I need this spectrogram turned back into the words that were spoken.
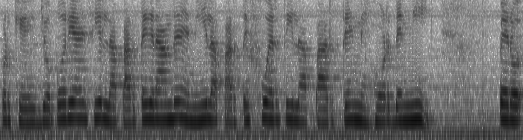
porque yo podría decir la parte grande de mí, la parte fuerte y la parte mejor de mí. Pero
